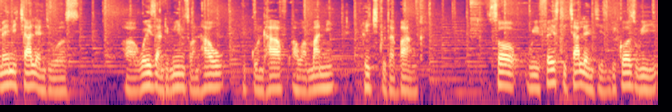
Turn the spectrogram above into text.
main challenge was uh, ways and means on how we could have our money reach to the bank. So we faced challenges because we,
